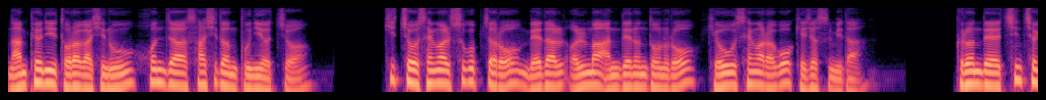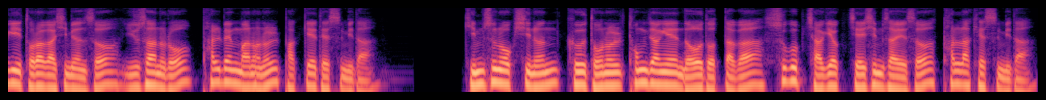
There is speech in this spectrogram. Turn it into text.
남편이 돌아가신 후 혼자 사시던 분이었죠. 기초 생활 수급자로 매달 얼마 안 되는 돈으로 겨우 생활하고 계셨습니다. 그런데 친척이 돌아가시면서 유산으로 800만 원을 받게 됐습니다. 김순옥 씨는 그 돈을 통장에 넣어뒀다가 수급 자격 재심사에서 탈락했습니다.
